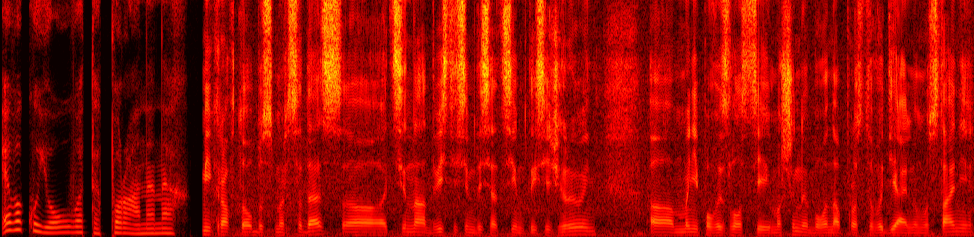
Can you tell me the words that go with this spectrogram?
евакуйовувати поранених. Мікроавтобус Мерседес, е, ціна 277 тисяч гривень. Мені повезло з цією машиною, бо вона просто в ідеальному стані.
